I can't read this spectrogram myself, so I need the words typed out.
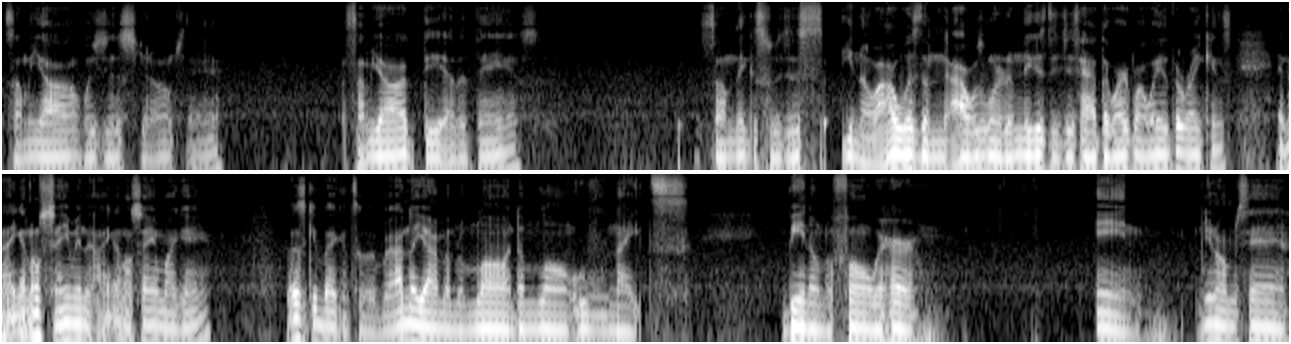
some of y'all was just, you know what I'm saying. Some of y'all did other things. Some niggas was just, you know, I was them. I was one of them niggas that just had to work my way up the rankings, and I ain't got no shame in it. I ain't got no shame in my game. Let's get back into it, bro. I know y'all remember them long, them long ooVoo nights, being on the phone with her, and you know what I'm saying.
